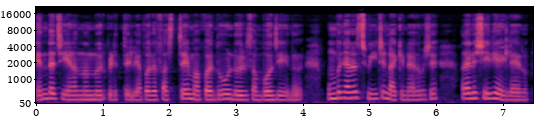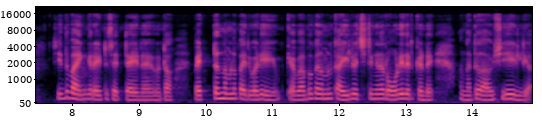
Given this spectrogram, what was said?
എന്താ ചെയ്യണം എന്നൊന്നും ഒരു പിടുത്തില്ല. അപ്പോൾ അത് ഫസ്റ്റ് ടൈം അപ്പോൾ അതുകൊണ്ട് ഒരു സംഭവം ചെയ്യുന്നത്. മുമ്പ് ഞാനൊരു സ്വീറ്റ് ഉണ്ടാക്കിയിട്ടുണ്ടായിരുന്നു. പക്ഷേ അതെന്നെ ശരിയായില്ലായിരുന്നു. പക്ഷേ ഇത് ഭയങ്കരമായിട്ട് സെറ്റായിട്ടുണ്ടായിരുന്നു കേട്ടോ. പെട്ടെന്ന് നമ്മൾ പരിപാടി ചെയ്യും. കബാബൊക്കെ നമ്മൾ കയ്യിൽ വെച്ചിട്ട് ഇങ്ങനെ റോൾ ചെയ്തെടുക്കണ്ടേ? അങ്ങനത്തെ ആവശ്യമേ ഇല്ല.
